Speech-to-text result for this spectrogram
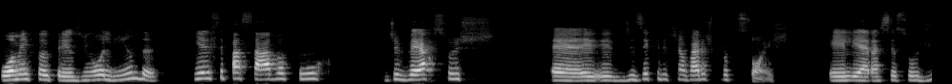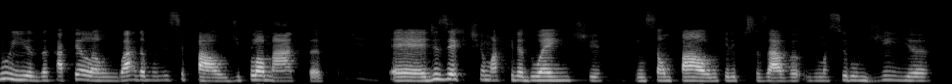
O homem foi preso em Olinda e ele se passava por diversos. É, dizia que ele tinha várias profissões. Ele era assessor de juíza, capelão, guarda municipal, diplomata. É, dizia que tinha uma filha doente, em São Paulo, que ele precisava de uma cirurgia,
